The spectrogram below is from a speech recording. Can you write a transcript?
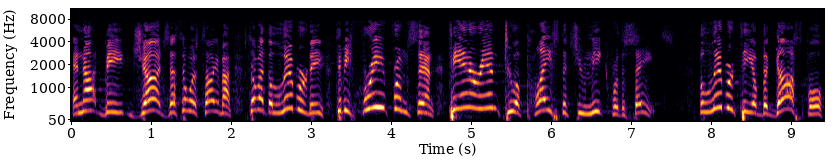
and not be judged. That's not what it's talking about. It's talking about the liberty to be free from sin, to enter into a place that's unique for the saints. The liberty of the gospel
